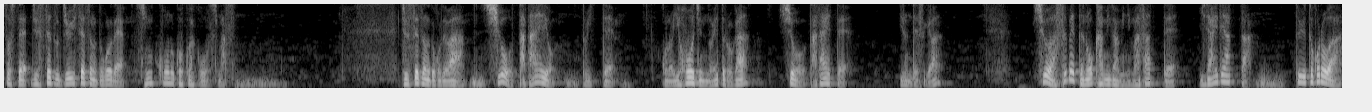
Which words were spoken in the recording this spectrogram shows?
そして10節11節のところで信仰の告白をします。10節のところでは、主を称えよと言って、この違法人のエトロが主を称えているんですが、主はすべての神々に勝って偉大であったというところは、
